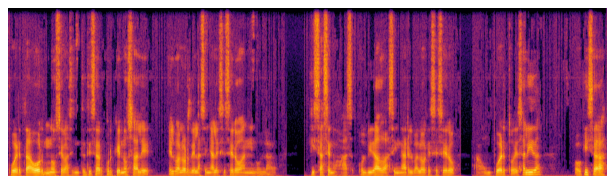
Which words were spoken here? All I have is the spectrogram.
puerta OR no se va a sintetizar porque no sale el valor de la señal S0 a ningún lado. Quizás se nos ha olvidado asignar el valor S0 a un puerto de salida o quizás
